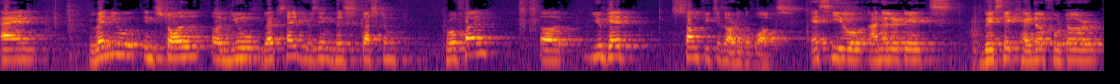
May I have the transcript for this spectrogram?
And when you install a new website using this custom profile, uh, you get some features out of the box. SEO, analytics, basic header, footer,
